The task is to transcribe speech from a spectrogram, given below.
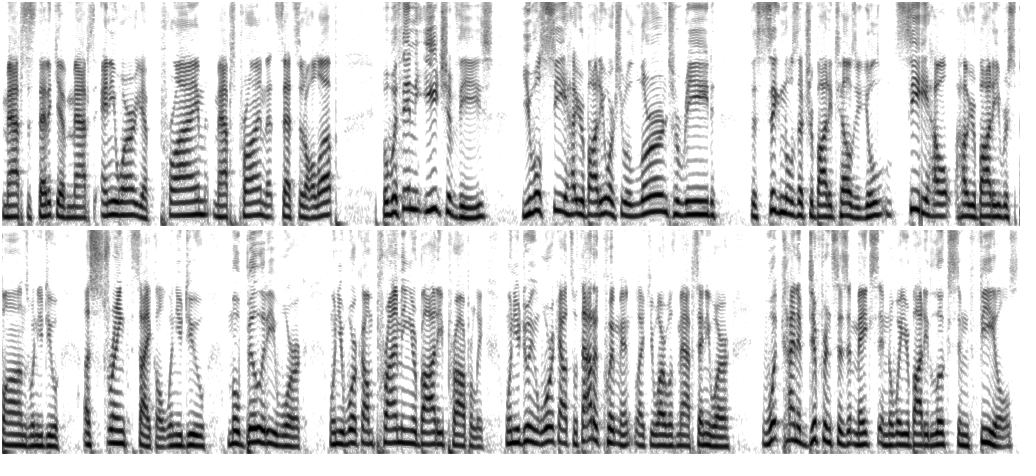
MAPS Aesthetic, you have MAPS Anywhere, you have Prime, MAPS Prime that sets it all up. But within each of these, you will see how your body works. You will learn to read the signals that your body tells you. You'll see how, how your body responds when you do a strength cycle, when you do mobility work, when you work on priming your body properly, when you're doing workouts without equipment like you are with Maps Anywhere, what kind of differences it makes in the way your body looks and feels.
